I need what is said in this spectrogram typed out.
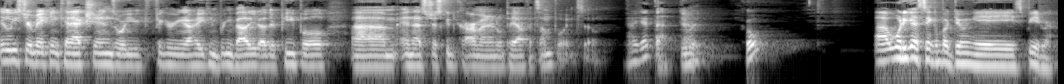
at least you're making connections or you're figuring out how you can bring value to other people. Um, and that's just good karma and it'll pay off at some point. So, I get that. do it. Cool. Uh, what do you guys think about doing a speed round?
